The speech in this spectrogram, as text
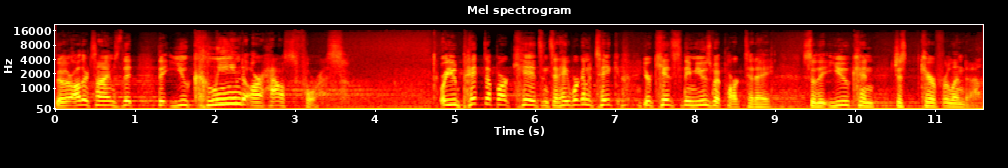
There are other times that, that you cleaned our house for us. Or you picked up our kids and said, hey, we're going to take your kids to the amusement park today so that you can just care for Linda.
